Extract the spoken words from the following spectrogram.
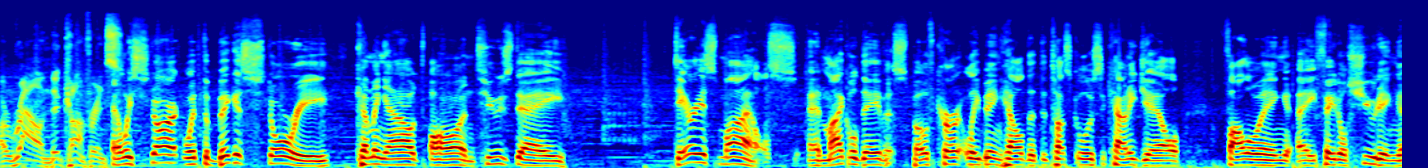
Around the conference. And we start with the biggest story coming out on Tuesday. Darius Miles and Michael Davis, both currently being held at the Tuscaloosa County Jail following a fatal shooting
